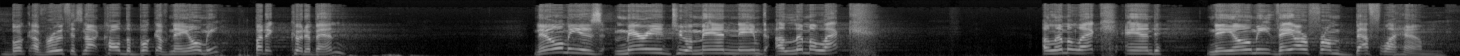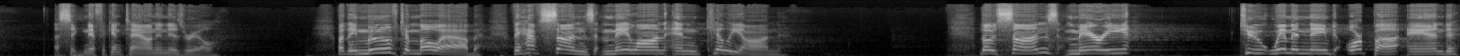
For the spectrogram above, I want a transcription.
book of Ruth. It's not called the book of Naomi, but it could have been. Naomi is married to a man named Elimelech. Elimelech and Naomi, they are from Bethlehem, a significant town in Israel. But they move to Moab. They have sons, Mahlon and Chilion. Those sons marry to women named Orpah and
